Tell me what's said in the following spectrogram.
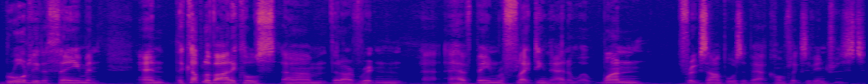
broadly the theme, and and the couple of articles um, that I've written uh, have been reflecting that. And one, for example, was about conflicts of interest.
